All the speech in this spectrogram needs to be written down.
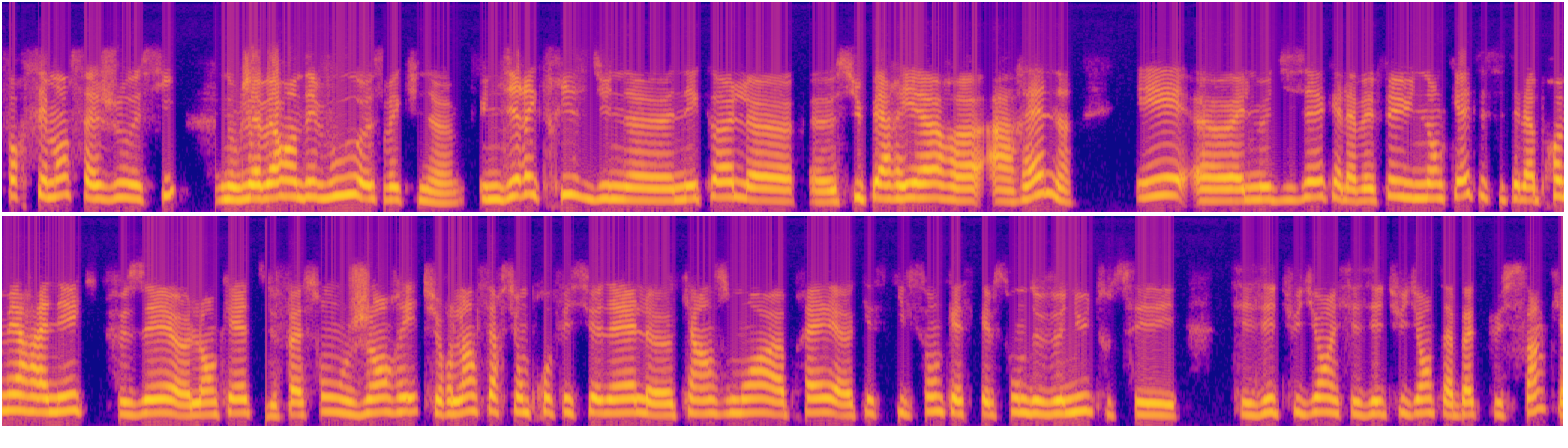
Forcément, ça joue aussi. Donc j'avais rendez-vous avec une, une directrice d'une école supérieure à Rennes et euh, elle me disait qu'elle avait fait une enquête et c'était la première année qu'il faisait euh, l'enquête de façon genrée sur l'insertion professionnelle 15 euh, mois après, qu'est-ce qu'ils sont, qu'est-ce qu'elles sont devenues, toutes ces, ces, étudiants et ces étudiantes à Bac plus 5.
